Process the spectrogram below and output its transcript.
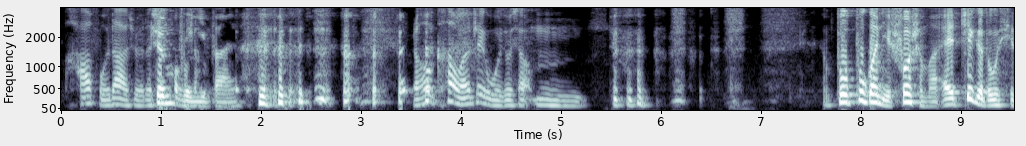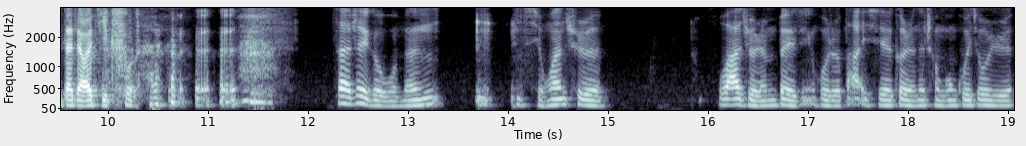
哈佛大学的校真长，不一般。然后看完这个我就想，嗯，不不管你说什么，哎，这个东西大家要记住了。在这个我们 喜欢去挖掘人背景，或者把一些个人的成功归咎于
